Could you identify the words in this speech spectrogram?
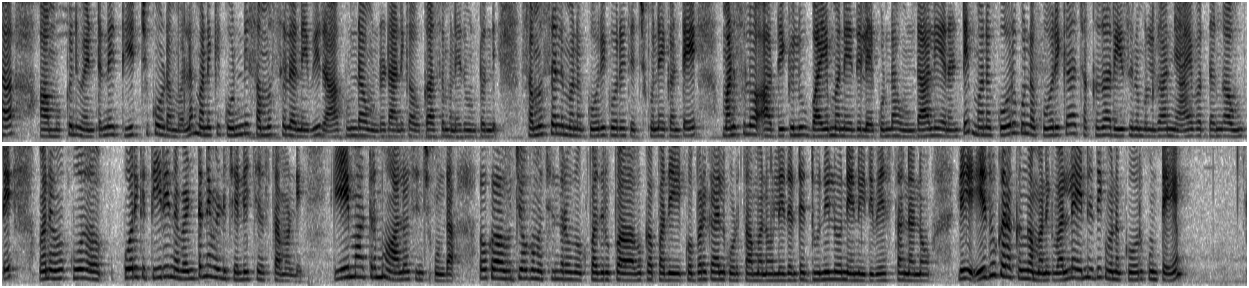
ఆ మొక్కుని వెంటనే తీర్చుకోవడం వల్ల మనకి కొన్ని సమస్యలు అనేవి రాకుండా ఉండడానికి అవకాశం అనేది ఉంటుంది. సమస్యల్ని మనం కోరి కోరి తెచ్చుకునే కంటే మనసులో ఆ దిగులు భయం అనేది లేకుండా ఉండాలి అని అంటే మనం కోరుకున్న కోరిక చక్కగా రీజనబుల్గా న్యాయబద్ధంగా ఉంటే మనం కో కోరిక తీరిన వెంటనే వెళ్ళి చెల్లించేస్తామండి ఏ మాత్రమూ ఆలోచించకుండా ఒక ఉద్యోగం వచ్చిన తర్వాత ఒక పది రూపా ఒక పది కొబ్బరికాయలు కొడతామనో లేదంటే ధునిలో నేను ఇది వేస్తాననో లే ఏదో ఒక రకంగా మనకి వల్ల అయినది మనం కోరుకుంటే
